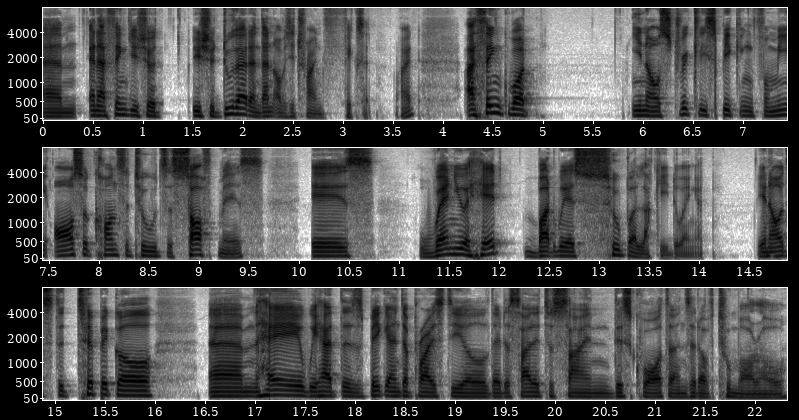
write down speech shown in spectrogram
um, and I think you should you should do that and then obviously try and fix it, right? I think what you know, strictly speaking, for me, also constitutes a soft miss is when you hit, but we're super lucky doing it. You know, it's the typical um, hey, we had this big enterprise deal. They decided to sign this quarter instead of tomorrow.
